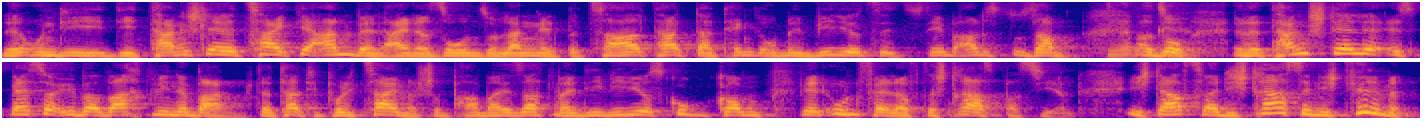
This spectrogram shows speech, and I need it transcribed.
Ne, und die, die Tankstelle zeigt ja an, wenn einer so und so lange nicht bezahlt hat, da hängt auch mit dem Videosystem alles zusammen. Ja, okay. Also eine Tankstelle ist besser überwacht wie eine Bank. Das hat die Polizei mir schon ein paar Mal gesagt, weil die Videos gucken kommen, wenn Unfälle auf der Straße passieren. Ich darf zwar die Straße nicht filmen,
